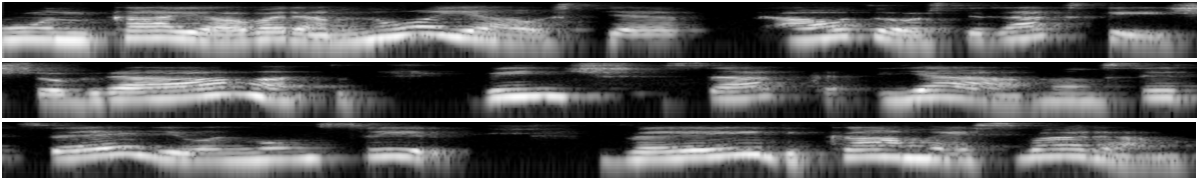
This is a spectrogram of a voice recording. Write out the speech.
Un kā jau varam nojaust, ja autors ir rakstījis šo grāmatu, viņš saka, jā, mums ir ceļi un mums ir veidi, kā mēs varam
